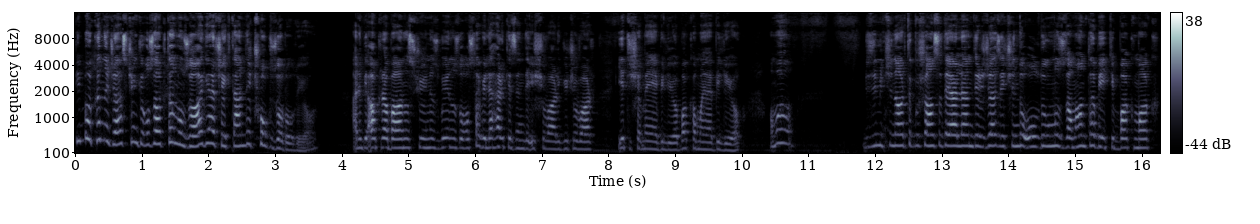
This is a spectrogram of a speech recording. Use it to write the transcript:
Bir bakınacağız çünkü uzaktan uzağa gerçekten de çok zor oluyor. Hani bir akrabanız, şuyunuz, buyunuz olsa bile herkesin de işi var, gücü var. Yetişemeyebiliyor, bakamayabiliyor. Ama bizim için artık bu şansı değerlendireceğiz. İçinde olduğumuz zaman tabii ki bakmak,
